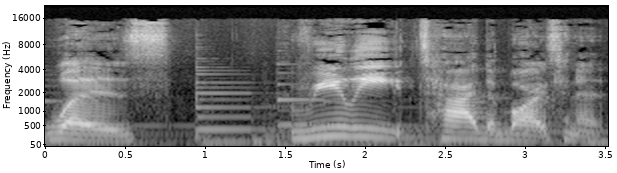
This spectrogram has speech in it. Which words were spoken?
was really Tiy the bartender.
